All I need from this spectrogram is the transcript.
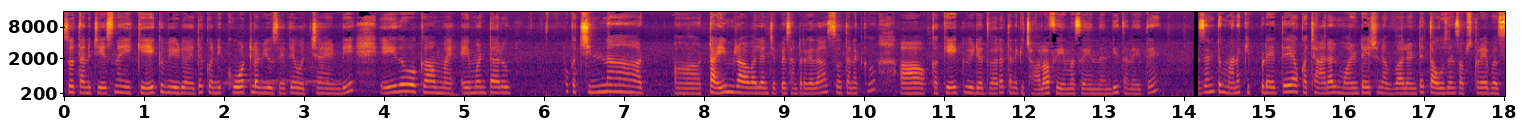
సో తను చేసిన ఈ కేక్ వీడియో అయితే కొన్ని కోట్ల వ్యూస్ అయితే వచ్చాయండి. ఏదో ఒక మ- ఏమంటారు? ఒక చిన్న టైం రావాలి అని చెప్పేసి అంటారు కదా. సో తనకు ఆ ఒక కేక్ వీడియో ద్వారా తనకి చాలా ఫేమస్ అయిందండి తనైతే. ప్రజెంట్ మనకి ఇప్పుడైతే ఒక ఛానల్ మానిటేషన్ అవ్వాలంటే thousand subscribers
